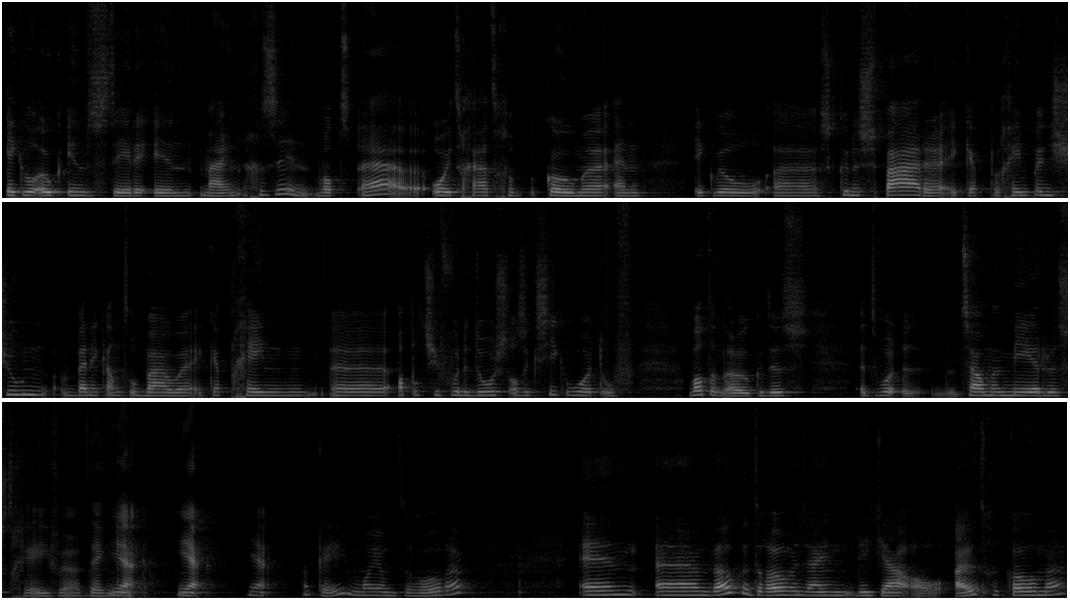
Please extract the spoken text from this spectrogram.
ik wil ook investeren in mijn gezin. Wat hè, ooit gaat ge- komen. En ik wil eh, kunnen sparen. Ik heb geen pensioen, ben ik aan het opbouwen. Ik heb geen eh, appeltje voor de dorst als ik ziek word. Of wat dan ook. Dus het, wordt, het zou me meer rust geven, denk Ja, ik. ja, ja. Oké, mooi om te horen. En ehm, welke dromen zijn dit jaar al uitgekomen?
